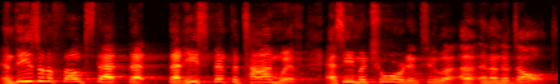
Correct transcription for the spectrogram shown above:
And these are the folks that, that, that he spent the time with as he matured into a, a, an adult.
